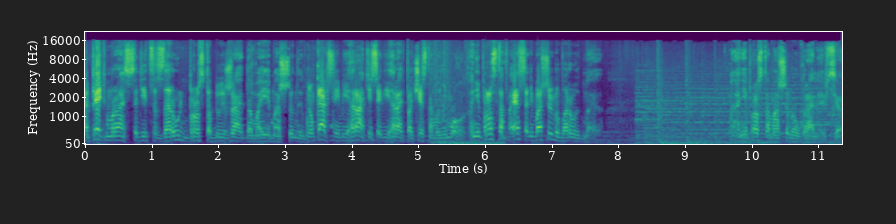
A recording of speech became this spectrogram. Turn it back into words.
Опять мразь садится за руль, просто уезжает на моей машины. Ну как с ними играть, если они играть по-честному не могут? Они просто, понимаешь, они машину воруют мою. Они просто машину украли, и все.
